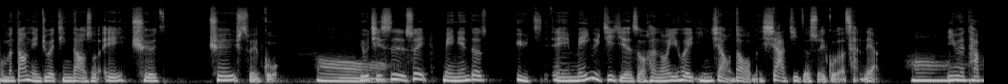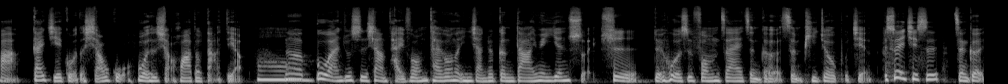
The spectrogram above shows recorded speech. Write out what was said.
我们当年就会听到说，哎，缺缺水果。哦，尤其是所以每年的雨，诶，梅雨季节的时候，很容易会影响到我们夏季的水果的产量。哦，因为它把该结果的小果或者是小花都打掉。哦，那不然就是像台风，台风的影响就更大，因为淹水是对，或者是风灾，整个整批就不见了。所以其实整个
